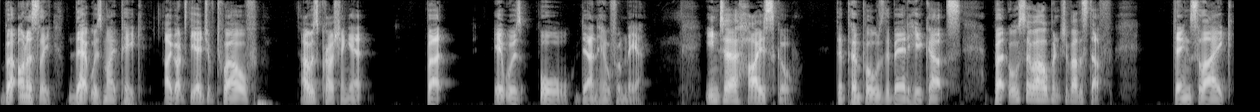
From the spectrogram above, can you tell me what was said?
But honestly, that was my peak. I got to the age of 12, I was crushing it, but it was all downhill from there. Into high school. The pimples, the bad haircuts, but also a whole bunch of other stuff. Things like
